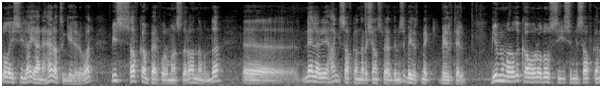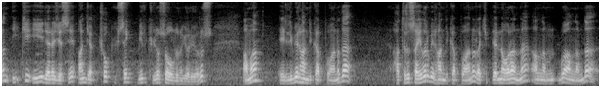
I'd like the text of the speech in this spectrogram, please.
Dolayısıyla yani her atın geliri var. Biz safkan performansları anlamında e, neleri, hangi safkanlara şans verdiğimizi belirtmek belirtelim. Bir numaralı Cavarodossi isimli safkanın iki iyi derecesi ancak çok yüksek bir kilosu olduğunu görüyoruz. Ama 51 handikap puanı da hatırı sayılır bir handikap puanı rakiplerine oranla anlamın, bu anlamda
